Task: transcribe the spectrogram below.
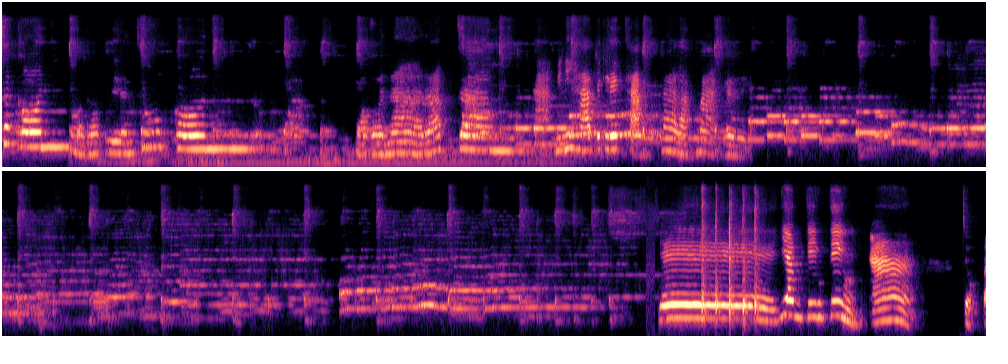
สักคน บอกว่าเพื่อนทุกคน บอกว่าน่ารักจัง มินิฮาร์ทเล็กๆค่ะ น่ารักมากเลยเย้เยี่ยมจริง ๆ อ่า จบไป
